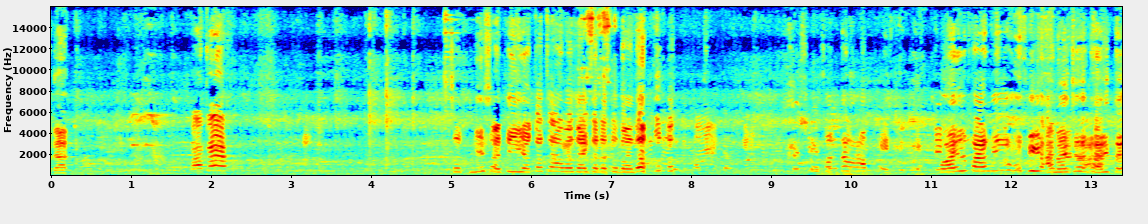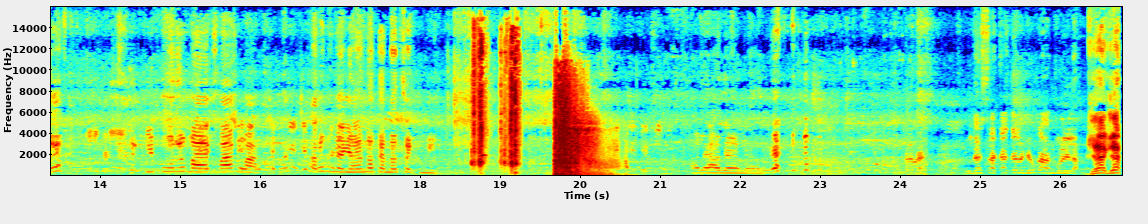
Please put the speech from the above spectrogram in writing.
दादा. काका. चटणीसाठी एकाचा आवाज ऐका ना तो दादा. बॉईल पाणी आणायचं घाईत आहे. की पोरं माग माग माग. करून घ्या ना त्यांना चटणी. आले आले आले आले. उद्या सकाळच्याला ठेवू का आंघोळीला? घ्या घ्या.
